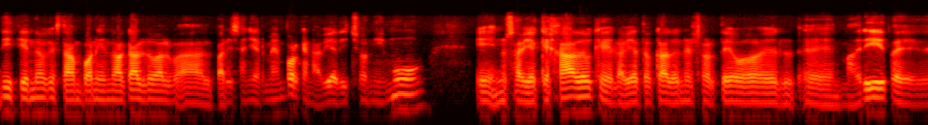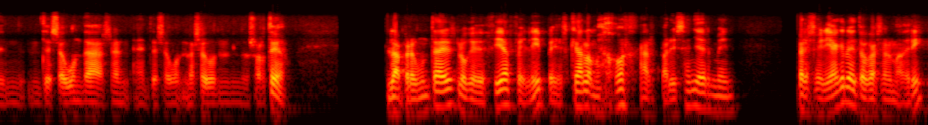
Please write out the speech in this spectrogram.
diciendo que estaban poniendo a caldo al, Paris Saint Germain porque no había dicho ni mu, y no se había quejado, que le había tocado en el sorteo el, Madrid de segundas, en, de segundo, segundo sorteo. La pregunta es lo que decía Felipe, es que a lo mejor al Paris Saint Germain prefería que le tocase el Madrid.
